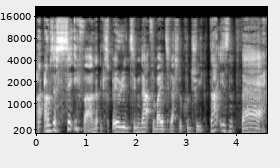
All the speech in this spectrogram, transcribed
I, was a City fan experiencing that for my international country. That isn't fair.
